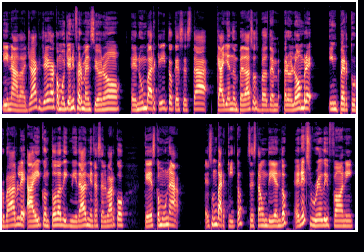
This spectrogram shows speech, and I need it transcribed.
Y nada, Jack llega, como Jennifer mencionó, en un barquito que se está cayendo en pedazos, pero el hombre imperturbable ahí con toda dignidad, mientras el barco, que es como una es un barquito, se está hundiendo. And it's really funny.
